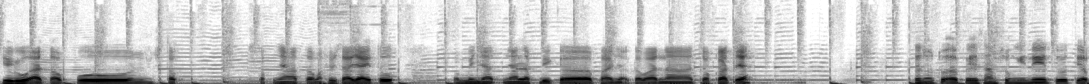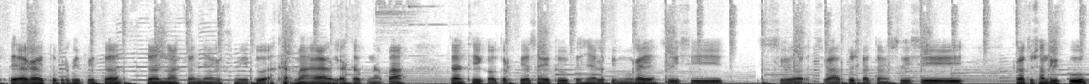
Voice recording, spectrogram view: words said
biru ataupun stok stoknya atau maksud saya itu peminatnya lebih ke banyak ke warna coklat ya. Dan untuk HP Samsung ini itu tiap daerah itu berbeda dan harganya resmi itu agak mahal gak tahu kenapa. Dan di kota biasa itu biasanya lebih murah ya selisih 100 kadang selisih ratusan ribu.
